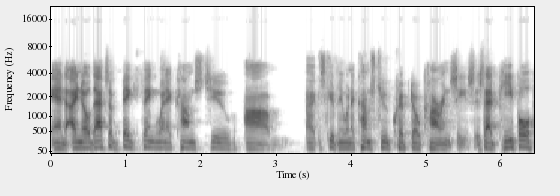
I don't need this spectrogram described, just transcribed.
And I know that's a big thing when it comes to um, uh, excuse me, when it comes to cryptocurrencies, is that people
